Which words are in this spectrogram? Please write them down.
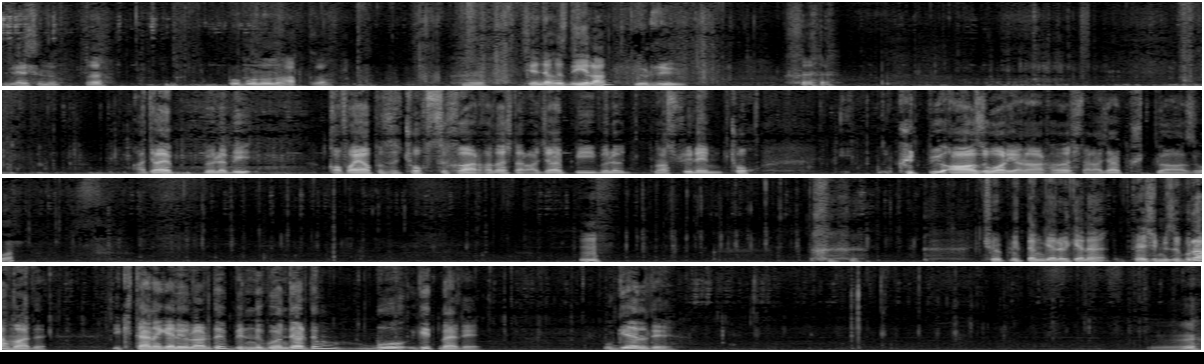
Ver şunu. Bu bunun hakkı. Sen de hızlı lan. Yürü. Acayip böyle bir kafa yapısı çok sıkı arkadaşlar. Acayip bir böyle nasıl söyleyeyim çok küt bir ağzı var yani arkadaşlar. Acayip küt bir ağzı var. Hı. Çöplükten gelirken peşimizi bırakmadı. İki tane geliyorlardı. Birini gönderdim. Bu gitmedi. Bu geldi. Hı.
